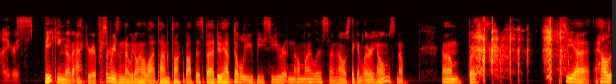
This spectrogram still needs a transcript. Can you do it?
I agree. Speaking of accurate, for some reason though we don't have a lot of time to talk about this, but I do have WBC written on my list, and I was thinking Larry Holmes. No, um, but see, uh, how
